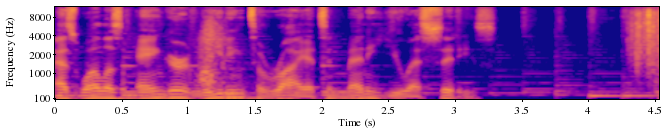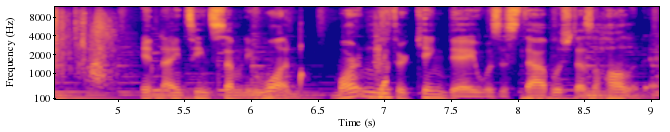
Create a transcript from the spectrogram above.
as well as anger leading to riots in many U.S. cities. In 1971, Martin Luther King Day was established as a holiday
